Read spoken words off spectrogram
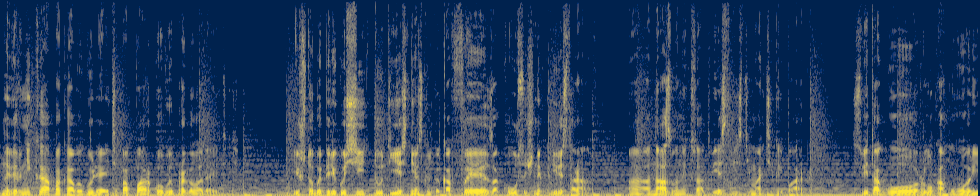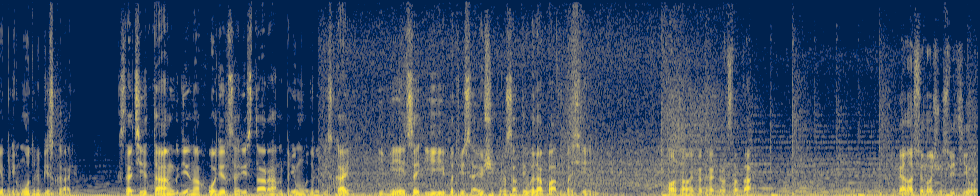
Наверняка, пока вы гуляете по парку, вы проголодаетесь. И чтобы перекусить, тут есть несколько кафе, закусочных и ресторанов, а, названных в соответствии с тематикой парка. Светогор, Лукоморье, Премудрый Пескарь. Кстати, там, где находится ресторан «Премудрый пескарь», имеется и потрясающей красоты водопад в бассейне. Вот она какая красота. И она всю ночью светилась.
